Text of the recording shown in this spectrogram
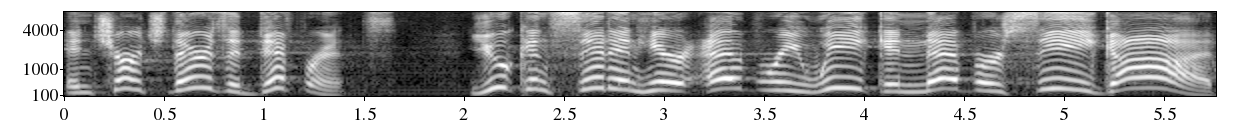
In church, there's a difference. You can sit in here every week and never see God.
